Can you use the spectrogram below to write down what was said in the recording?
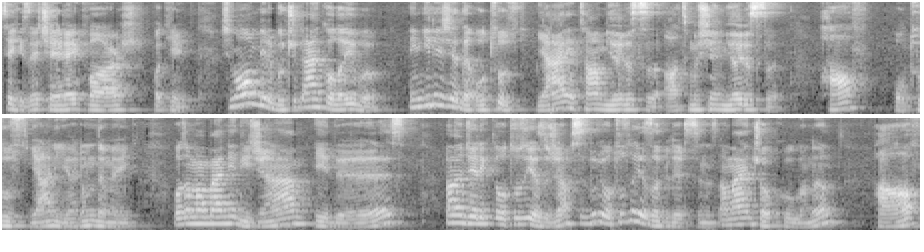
8'e çeyrek var. Okey. Şimdi 11,5 en kolayı bu. İngilizce'de 30 yani tam yarısı 60'ın yarısı. Half 30 yani yarım demek. O zaman ben ne diyeceğim? It is. Öncelikle 30'u yazacağım. Siz buraya 30 da yazabilirsiniz ama en çok kullanın. Half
